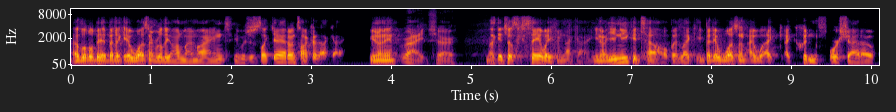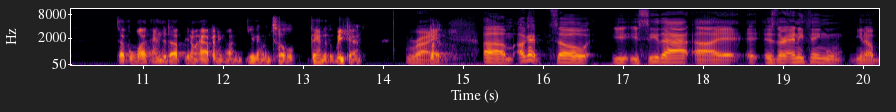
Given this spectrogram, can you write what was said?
a little bit, but like it wasn't really on my mind. It was just like, yeah, don't talk to that guy. You know what I mean? Right, sure. Like it just stay away from that guy. You know, and you could tell, but like, but it wasn't. I, I, I couldn't foreshadow of what ended up, you know, happening on, you know, until the end of the weekend. Right. Um, okay, so you, you see that. Uh, is there anything you know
